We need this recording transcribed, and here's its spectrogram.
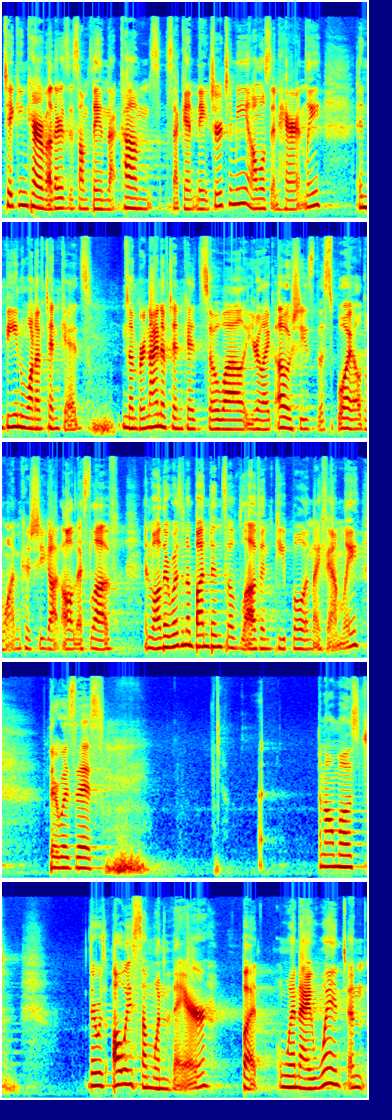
taking care of others is something that comes second nature to me, almost inherently. And being one of 10 kids, number nine of 10 kids, so while you're like, oh, she's the spoiled one because she got all this love, and while there was an abundance of love and people in my family, there was this and almost there was always someone there but when i went and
